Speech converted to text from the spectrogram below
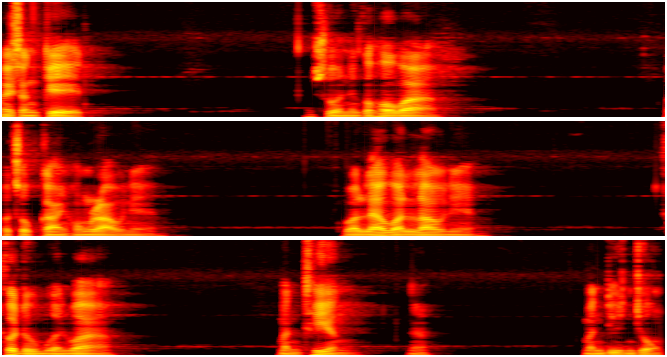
ไม่สังเกต ส่วนหนึ่งก็เพราะว่า ประสบการณ์ของเราเนี่ย วันแล้ววันเล่าเนี่ย ก็ดูเหมือนว่ามันเที่ยงนะมันยืนยง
